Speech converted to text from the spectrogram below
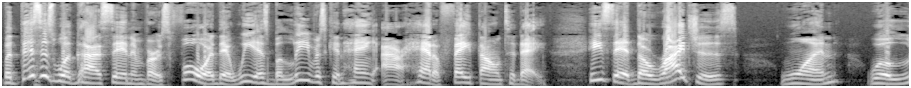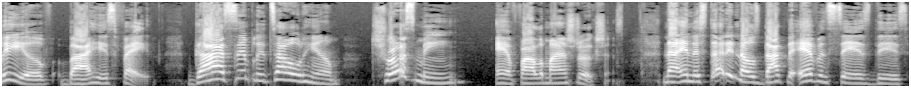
But this is what God said in verse 4 that we as believers can hang our hat of faith on today. He said, The righteous one will live by his faith. God simply told him, Trust me and follow my instructions. Now, in the study notes, Dr. Evans says this,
